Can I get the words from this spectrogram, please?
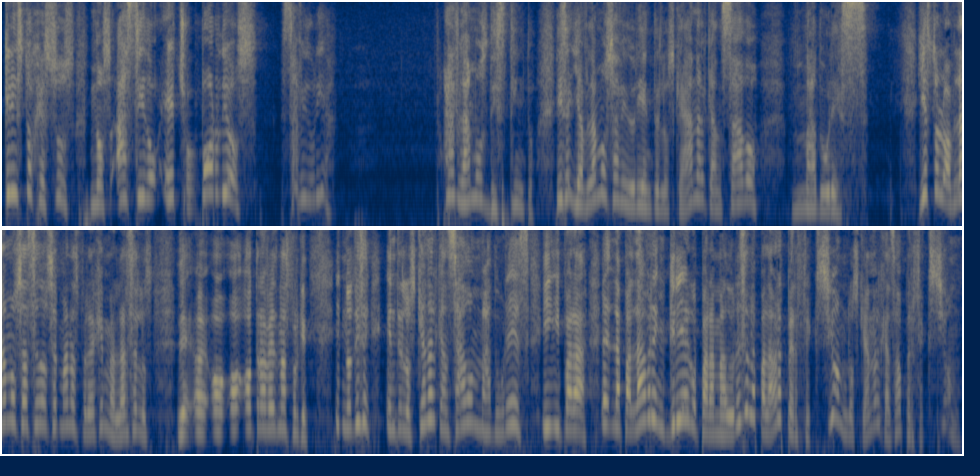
Cristo Jesús nos ha sido hecho por Dios sabiduría. Ahora hablamos distinto. Dice, y hablamos sabiduría entre los que han alcanzado madurez. Y esto lo hablamos hace dos semanas, pero déjenme hablárselos de, otra vez más, porque nos dice, entre los que han alcanzado madurez, y, para eh, la palabra en griego para madurez es la palabra perfección, los que han alcanzado perfección.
